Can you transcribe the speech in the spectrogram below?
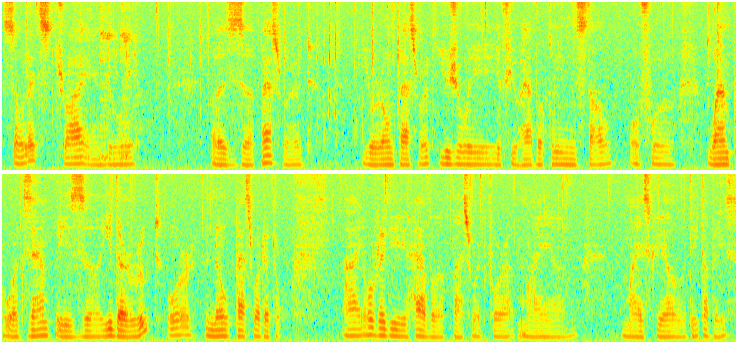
So let's try and do as password your own password. Usually if you have a clean install of uh, WAMP or XAMPP is uh, either root or no password at all. I already have a password for uh, my uh, MySQL database.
